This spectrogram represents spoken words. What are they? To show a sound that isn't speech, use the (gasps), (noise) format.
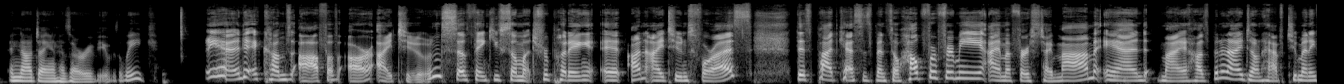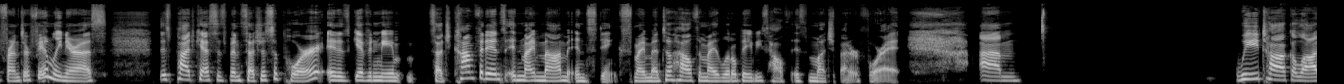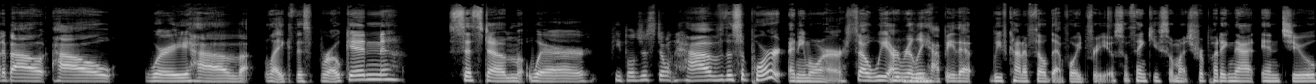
And now Diane has our review of the week. And it comes off of our iTunes. So thank you so much for putting it on iTunes for us. This podcast has been so helpful for me. I'm a first time mom and my husband and I don't have too many friends or family near us. This podcast has been such a support. It has given me such confidence in my mom instincts. My mental health and my little baby's health is much better for it. Um, we talk a lot about how we have like this broken system where people just don't have the support anymore. So we are really Mhm. happy that we've kind of filled that void for you. So thank you so much for putting that into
